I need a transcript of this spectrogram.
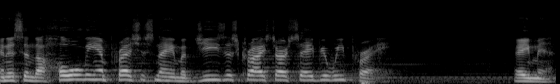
And it's in the holy and precious name of Jesus Christ, our Savior, we pray. Amen.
